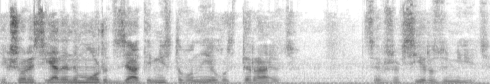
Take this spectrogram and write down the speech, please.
Якщо росіяни не можуть взяти місто, вони його стирають. Це вже всі розуміють.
